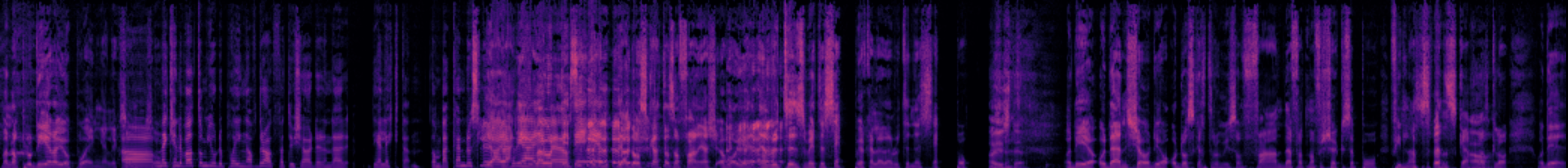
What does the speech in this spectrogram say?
man, applåderar ju upp poängen liksom. Så. men kan det vara att de gjorde poängavdrag för att du körde den där dialekten? De bara, kan du sluta Ja, ja, driva jag gjort med det oss? till en, ja, de skrattar som fan. Jag har ju en rutin som heter Seppo. Jag kallar den rutinen Seppo. Ja, just det. Och, det, och den körde jag och då skrattar de ju som fan därför att man försöker sig på finlandssvenska. Ja. Och det,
